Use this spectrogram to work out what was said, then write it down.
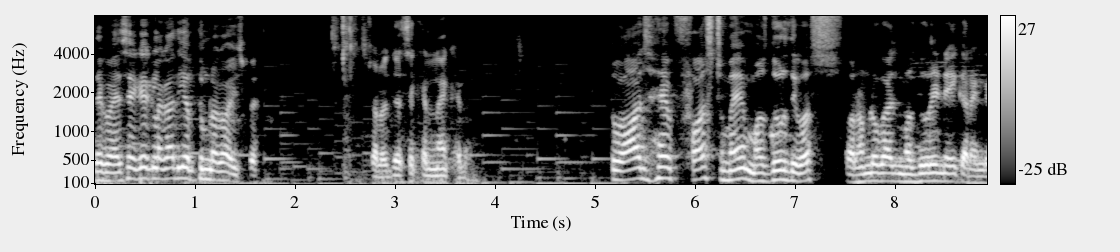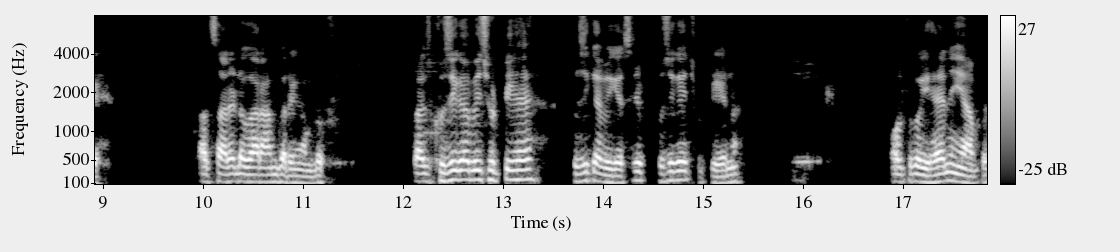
देखो, ऐसे एक एक लगा दिया, अब तुम लगाओ इस पे। चलो, जैसे खेलना है खेलो। तो आज है फ़र्स्ट में मजदूर दिवस, और हम लोग आज मजदूरी नहीं करेंगे। आज सारे लोग आराम करेंगे हम लोग। तो आज खुशी का भी छुट्टी है, खुशी का भी क्या, सिर्फ़ खुशी का ही छुट्टी है ना? और तो कोई है नहीं यहाँ पे।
